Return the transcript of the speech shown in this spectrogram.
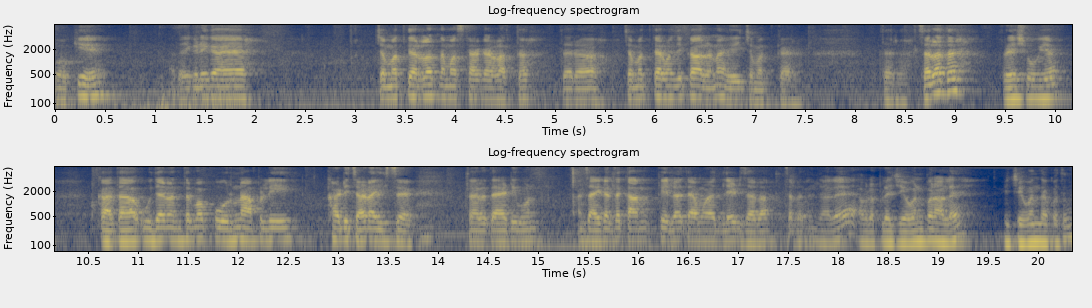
ओके आता इकडे काय? चमत्कारलाच नमस्कार करावा लागतं. तर चमत्कार म्हणजे काय आलं ना? हे चमत्कार. तर चला तर फ्रेश होऊया. का आता उद्यानंतर मग पूर्ण आपली खाडी चढायचं आहे तर त्यासाठी म्हणून सायकलचं काम केलं त्यामुळे लेट झाला. चला झालं आहे आपलं आपलं जेवण पण आलं आहे मी जेवण दाखवतो.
